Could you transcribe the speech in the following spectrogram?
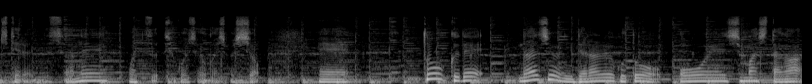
来てるんですよね。もう1つご紹介しましょう。えー、トークでラジオに出られることを応援しましたが、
